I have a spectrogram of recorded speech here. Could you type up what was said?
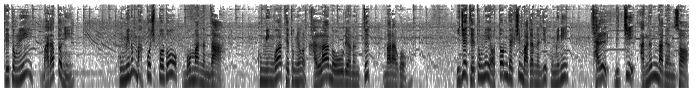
대통령이 맞았더니 국민은 맞고 싶어도 못 맞는다. 국민과 대통령을 갈라놓으려는 뜻 말하고 이제 대통령이 어떤 백신 맞았는지 국민이 잘 믿지 않는다면서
